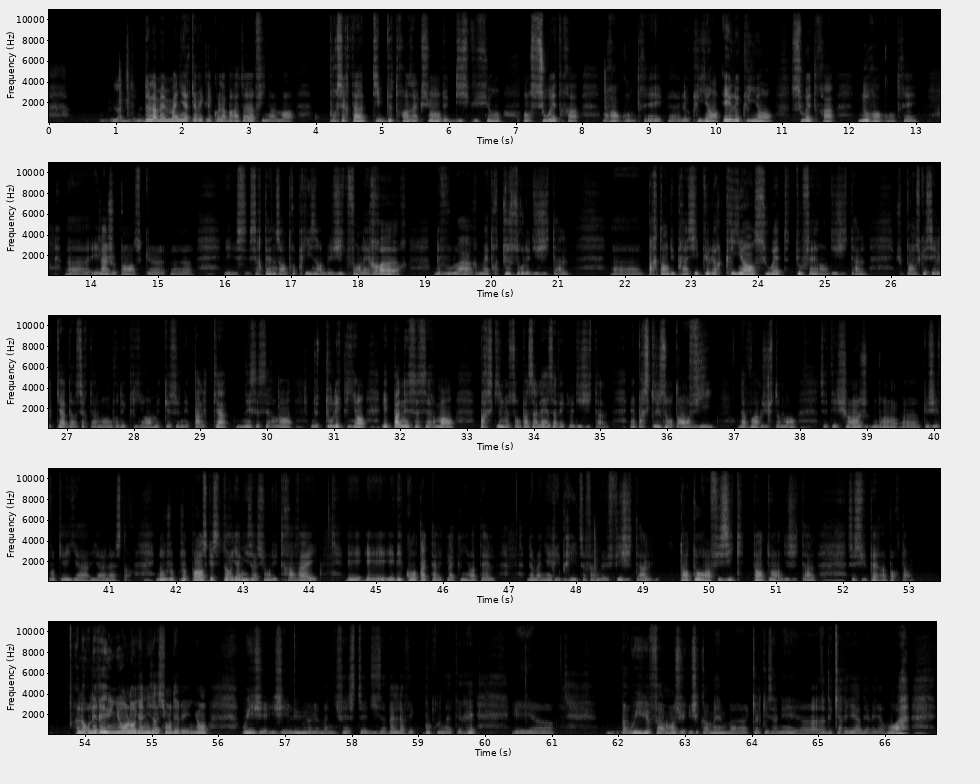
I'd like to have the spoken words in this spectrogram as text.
de la même manière qu'avec les collaborateurs finalement, pour certains types de transactions, de discussions, on souhaitera rencontrer euh, le client et le client souhaitera nous rencontrer. Euh, et là, je pense que euh, certaines entreprises en Belgique font l'erreur de vouloir mettre tout sur le digital, partant du principe que leurs clients souhaitent tout faire en digital. Je pense que c'est le cas d'un certain nombre de clients, mais que ce n'est pas le cas nécessairement de tous les clients et pas nécessairement parce qu'ils ne sont pas à l'aise avec le digital, mais parce qu'ils ont envie d'avoir justement cet échange dont, euh, que j'évoquais il, y a un instant. Donc je, pense que cette organisation du travail et, et, des contacts avec la clientèle de manière hybride, ce fameux digital, tantôt en physique, tantôt en digital, c'est super important. Alors les réunions, l'organisation des réunions, oui, j'ai lu le manifeste d'Isabelle avec beaucoup d'intérêt et ben oui, enfin, moi, j'ai quand même euh, quelques années euh, de carrière derrière moi.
